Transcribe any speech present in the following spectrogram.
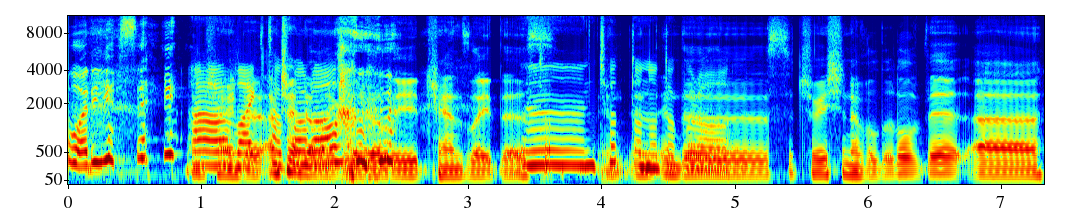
what do you say? Uh, I'm trying, like to, I'm trying to like ところ。 literally translate this. うん、ちょっ In, との in, と in ころ。 the situation of a little bit, uh,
